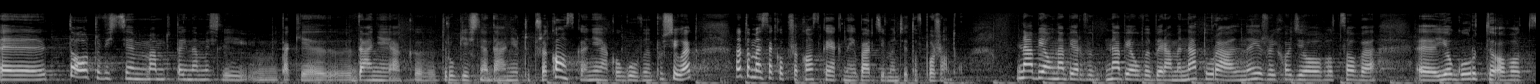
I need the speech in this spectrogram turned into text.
E, to oczywiście mam tutaj na myśli mm, takie danie jak drugie śniadanie czy przekąskę, nie jako główny posiłek. Natomiast jako przekąskę jak najbardziej będzie to w porządku. Nabiał, nabiał, nabiał wybieramy naturalny, jeżeli chodzi o owocowe jogurty, owoc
